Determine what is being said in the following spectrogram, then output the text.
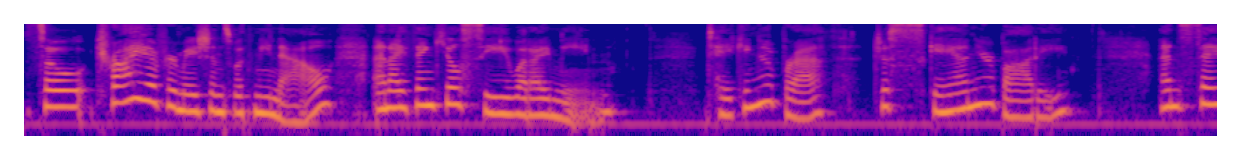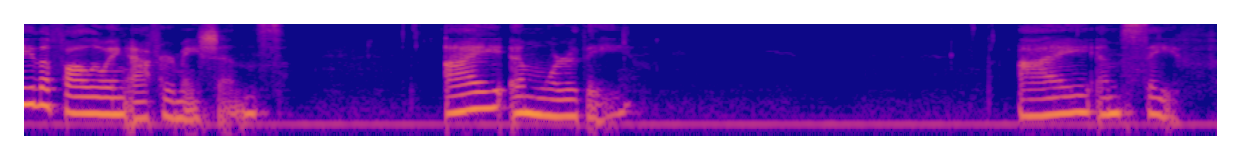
So try affirmations with me now, and I think you'll see what I mean. Taking a breath, just scan your body and say the following affirmations I am worthy. I am safe.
